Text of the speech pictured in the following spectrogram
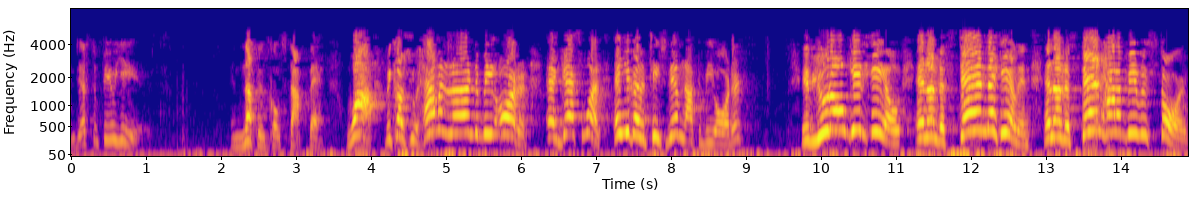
in just a few years. And nothing's going to stop that. Why? Because you haven't learned to be ordered. And guess what? And you're going to teach them not to be ordered. If you don't get healed and understand the healing and understand how to be restored,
